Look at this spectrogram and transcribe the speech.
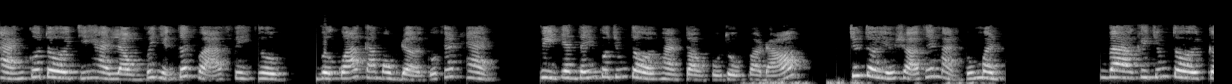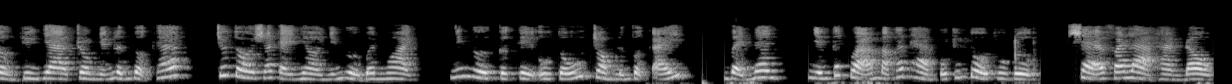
Hãng của tôi chỉ hài lòng với những kết quả phi thường, vượt quá cả mong đợi của khách hàng, vì danh tiếng của chúng tôi hoàn toàn phụ thuộc vào đó. Chúng tôi hiểu rõ thế mạnh của mình. Và khi chúng tôi cần chuyên gia trong những lĩnh vực khác, chúng tôi sẽ cậy nhờ những người bên ngoài những người cực kỳ ưu tú trong lĩnh vực ấy. Vậy nên, những kết quả mà khách hàng của chúng tôi thu được sẽ phải là hàng đầu.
